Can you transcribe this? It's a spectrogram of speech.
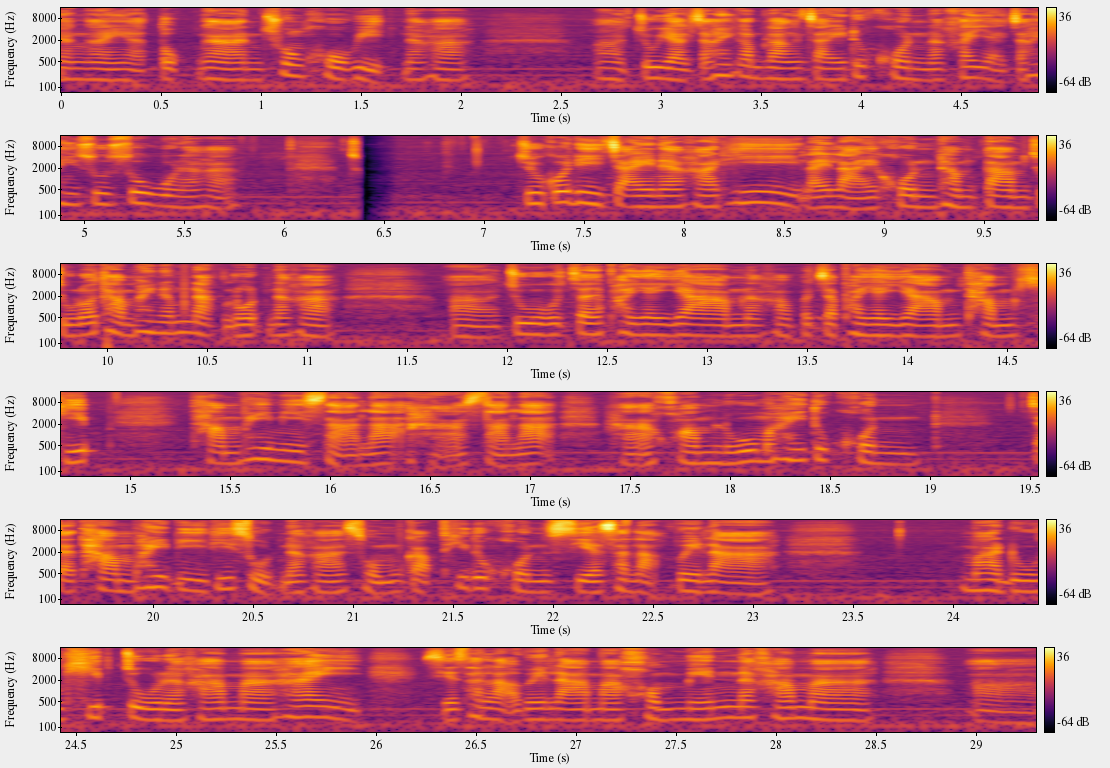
ยังไงอะตกงานช่วงโควิดนะคะจูอยากจะให้กำลังใจทุกคนนะคะ อยากจะให้สู้ๆนะคะจูก็ดีใจนะคะที่หลาย ๆ คนทำตามจูแล้วทำให้น้ำหนักลดนะคะ จูจะพยายามนะคะจะพยายามทำคลิปทำให้มีสาระหาสาระหาความรู้มาให้ทุกคนจะทำให้ดีที่สุดนะคะ สมกับที่ทุกคนเสียสละเวลามาดูคลิปจูนะคะ มาให้เสียสละเวลามาคอมเมนต์นะคะมาา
